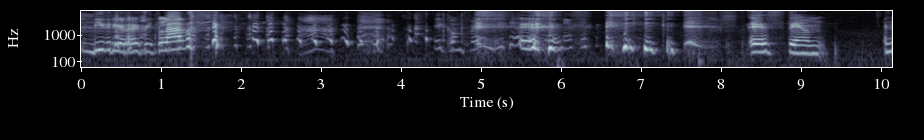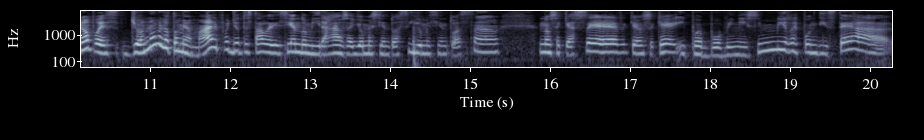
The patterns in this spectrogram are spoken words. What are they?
vidrio reciclado. Y con Este, um, no, pues yo no me lo tomé a mal, pues yo te estaba diciendo, mira, o sea, yo me siento así, yo me siento así no sé qué hacer, que no sé qué, y pues vos viniste y me respondiste a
